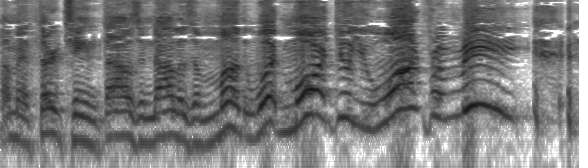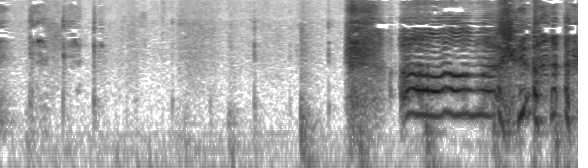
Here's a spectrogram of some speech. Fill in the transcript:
I'm at thirteen thousand dollars a month. What more do you want from me? oh my God.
